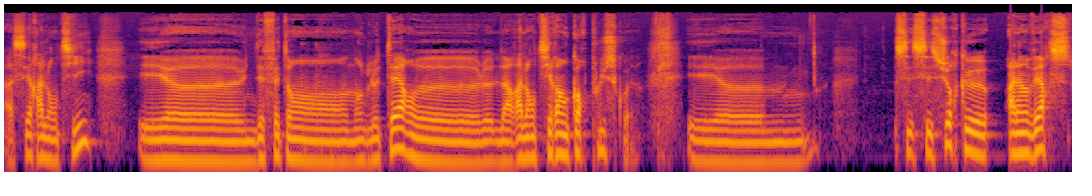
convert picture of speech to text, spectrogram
assez ralentie. Et une défaite en, Angleterre le- la ralentira encore plus, quoi. Et c'est sûr que, à l'inverse,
